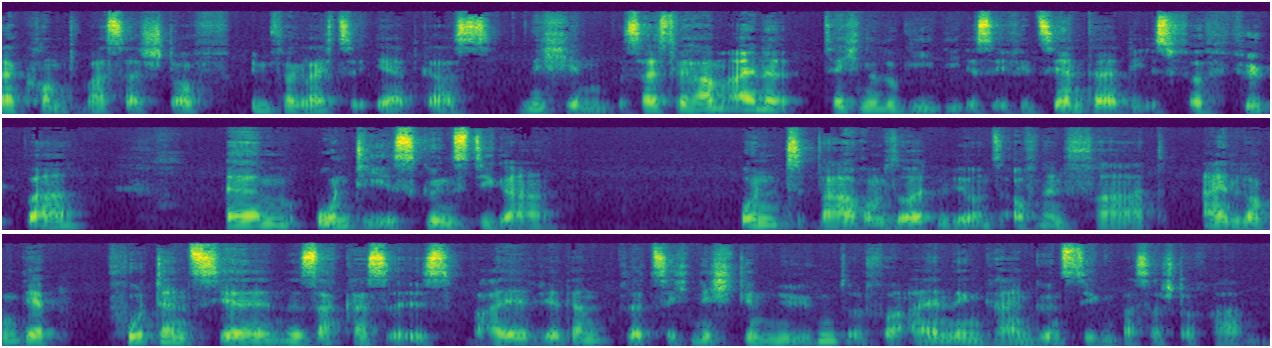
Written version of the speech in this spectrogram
Da kommt Wasserstoff im Vergleich zu Erdgas nicht hin. Das heißt, wir haben eine Technologie, die ist effizienter, die ist verfügbar ähm, und die ist günstiger. Und warum sollten wir uns auf einen Pfad einloggen, der potenziell eine Sackgasse ist, weil wir dann plötzlich nicht genügend und vor allen Dingen keinen günstigen Wasserstoff haben?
